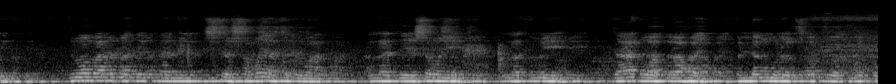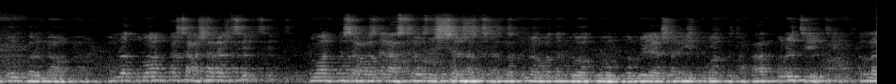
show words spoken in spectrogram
দিন জুমাবারের মধ্যে একটা নির্দিষ্ট সময় আছে তোমার আল্লাহ যে সময়ে আল্লাহ তুমি যা দোয়া করা হয় কল্যাণমূলক সব দোয়া তুমি কবুল করে নাও আমরা তোমার কাছে আশা রাখছি তোমার কাছে আমাদের আস্থা বিশ্বাস আছে আল্লাহ তুমি আমাদের দোয়া কবুল করবে আশা নিয়ে তোমার কাছে হাত করেছি আল্লাহ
